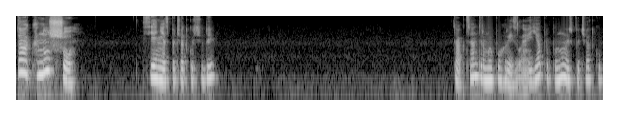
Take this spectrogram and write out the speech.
Так, ну що? Сенія спочатку сюди. Так, центр ми погризли. Я пропоную спочатку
